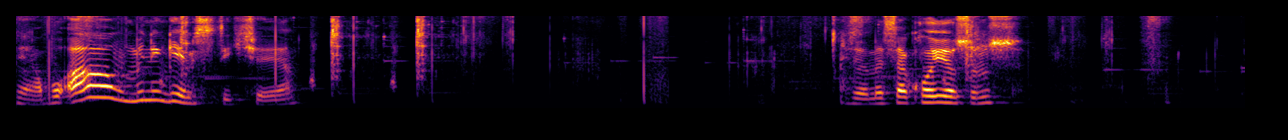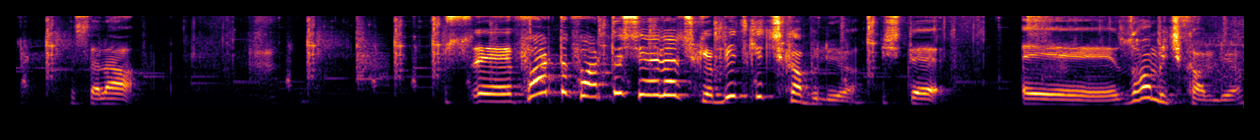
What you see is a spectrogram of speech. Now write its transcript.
Ya bu aa bu mini game şey ya. Şöyle mesela koyuyorsunuz. Mesela e, farklı farklı şeyler çıkıyor. Bitki çıkabiliyor. İşte e, zombi çıkabiliyor.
